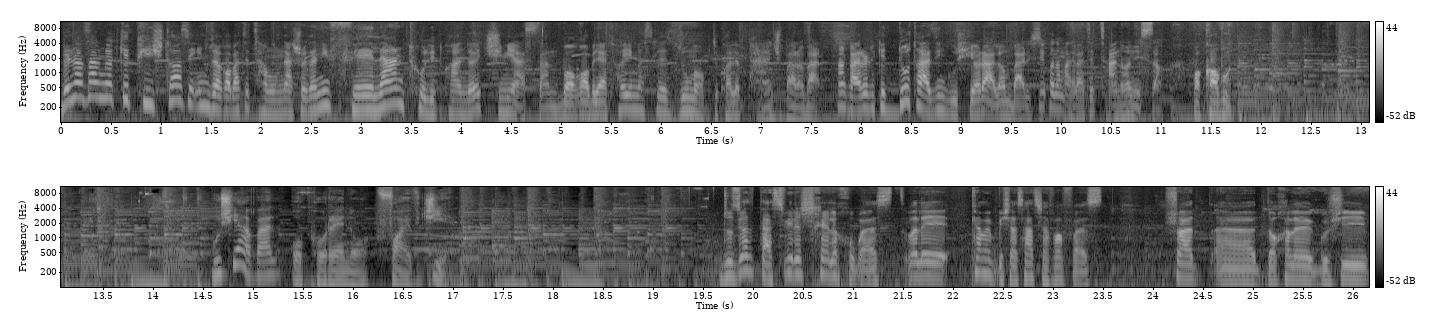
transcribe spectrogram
به نظر میاد که پیشتاز این رقابت تموم نشدنی فعلا تولید کننده های چینی هستند با قابلیت های مثل زوم اپتیکال پنج برابر. من قراره که دو تا از این گوشی ها رو الان بررسی کنم البته تنها نیستم با کاوون. گوشی اول اوپو رنو 5G جزئیات تصویرش خیلی خوب است ولی کمی بیش از حد شفاف است. شاید داخل گوشی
